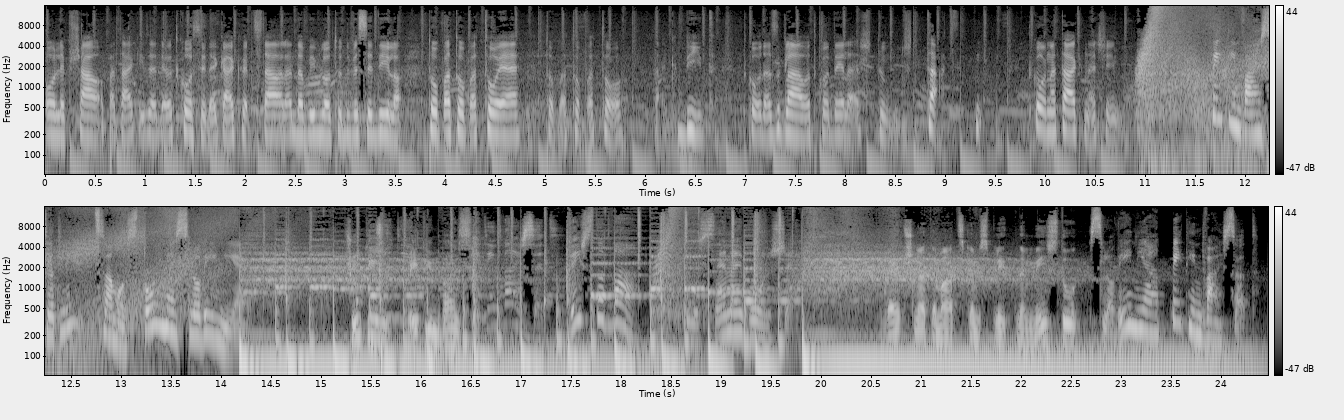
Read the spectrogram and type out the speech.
olepšav, pa takih zadev, tako si nekako predstavljala, da bi bilo tudi besedilo, to pa to pa to je, to pa to pa to, tak bit, tako da z glavo tako delaš, tu, ta, tako na tak način. 25 let samostojne Slovenije. Čutim 25. 25. 202. Vse najboljše. Več na tematskem spletnem mestu Slovenija 25.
